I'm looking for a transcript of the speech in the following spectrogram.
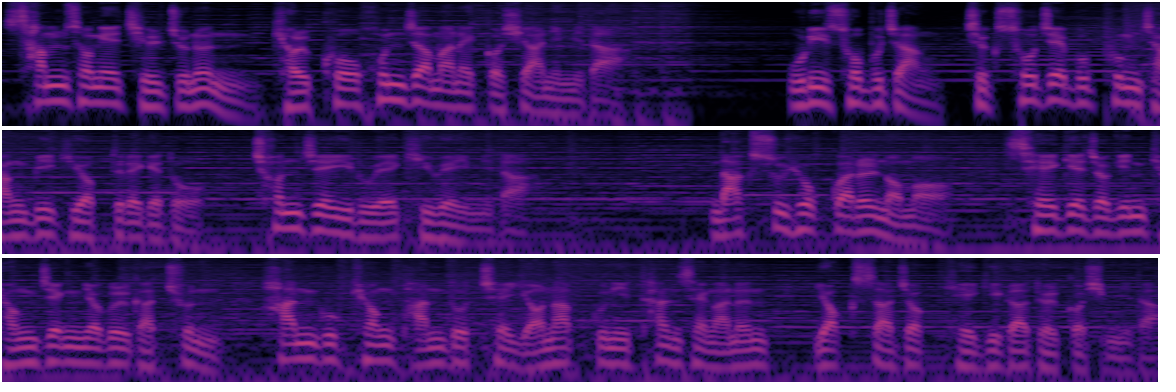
삼성의 질주는 결코 혼자만의 것이 아닙니다. 우리 소부장, 즉 소재 부품 장비 기업들에게도 천재이루의 기회입니다. 낙수 효과를 넘어 세계적인 경쟁력을 갖춘 한국형 반도체 연합군이 탄생하는 역사적 계기가 될 것입니다.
